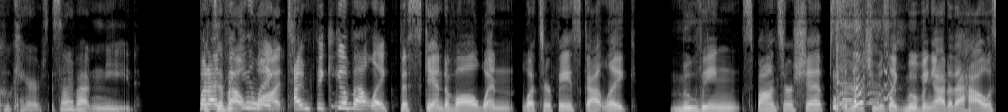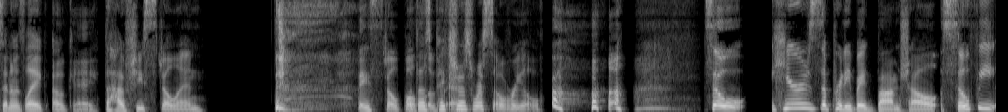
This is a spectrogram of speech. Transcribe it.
who cares? It's not about need. But It's I'm thinking like. I'm thinking about like the Scandoval when what's her face got like moving sponsorships and then she was like moving out of the house and I was like, okay. The house she's still in. They still But both those live there. pictures were so real. so here's a pretty big bombshell. Sophie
